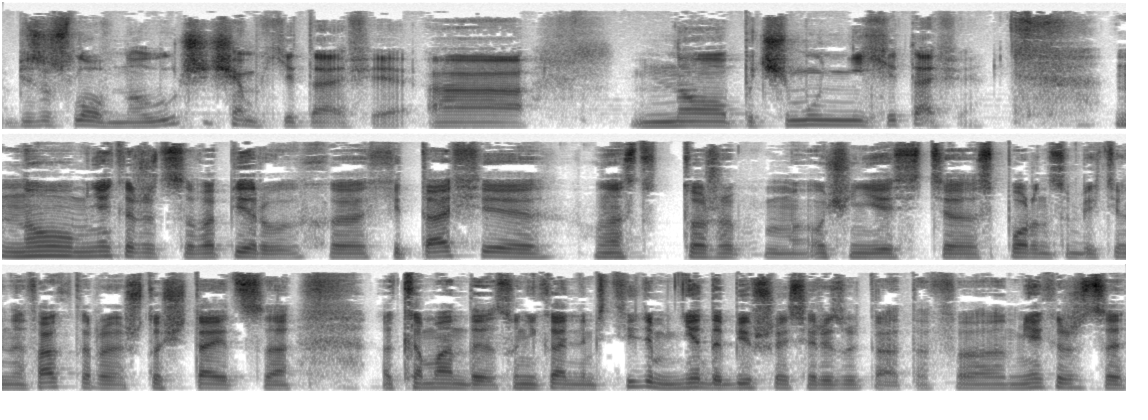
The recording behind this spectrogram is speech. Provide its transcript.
безусловно, лучше, чем Хитафи, а но почему не Хитафи? Ну, мне кажется, во-первых, Хитафи У нас тут тоже очень есть э, спорный субъективный фактор, что считается командой с уникальным стилем, не добившаяся результатов. Э, мне кажется,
